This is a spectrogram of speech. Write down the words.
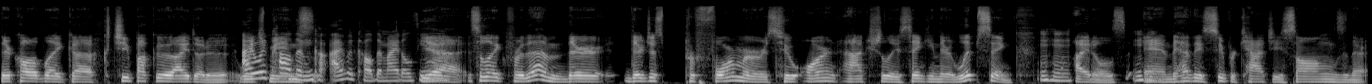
they're called like uh, kuchipaku which I would means call them. I would call them idols. Yeah. yeah. So like for them, they're they're just performers who aren't actually singing. They're lip sync Mm-hmm. idols, and they have these super catchy songs, and they're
